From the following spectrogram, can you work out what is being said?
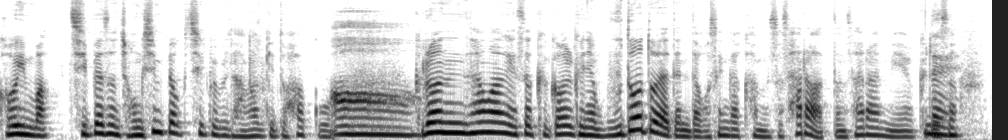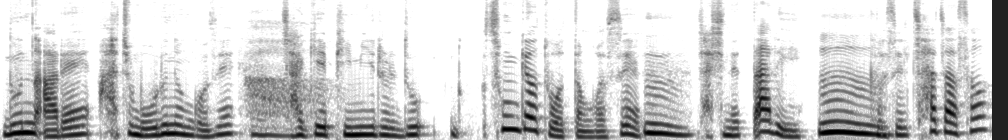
거의 막 집에선 정신병 취급을 당하기도 하고 아. 그런 상황에서 그걸 그냥 묻어둬야 된다고 생각하면서 살아왔던 사람이에요. 그래서 네. 눈 아래 아주 모르는 곳에 아. 자기의 비밀을 누, 숨겨두었던 것을 음. 자신의 딸이 음. 그것을 찾아서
